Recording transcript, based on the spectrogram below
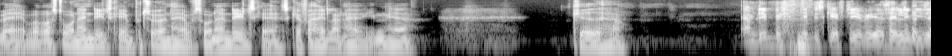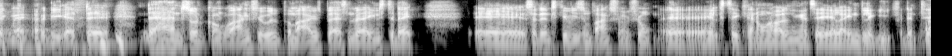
hvad, hvor, hvor stor en andel skal importøren have, hvor stor en andel skal, skal forhandleren have i den her kæde her? Jamen, det, det beskæftiger vi os heldigvis ikke med, fordi at, øh, der er en sund konkurrence ude på markedspladsen hver eneste dag. Øh, så den skal vi som brancheorganisation øh, helst ikke have nogen holdninger til, eller indblik i for den til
